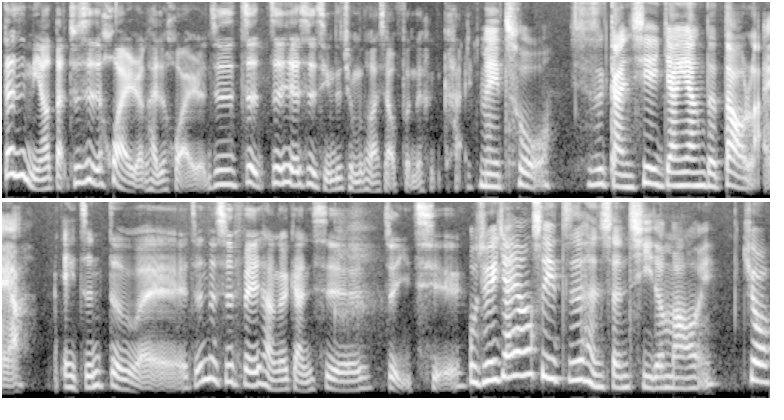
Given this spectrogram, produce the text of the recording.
但是你要当就是坏人还是坏人，就是这这些事情，就全部都还是要分得很开。没错，就是感谢泱泱的到来啊。哎、真的哎，真的是非常的感谢这一切。我觉得泱泱是一只很神奇的猫，哎，就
